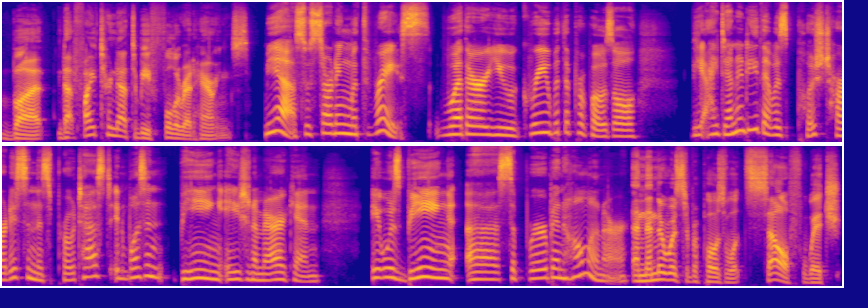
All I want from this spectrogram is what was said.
but that fight turned out to be full of red herrings. Yeah, so starting with race, whether you agree with the proposal, the identity that was pushed hardest in this protest, it wasn't being Asian American. It was being a suburban homeowner. And then there was the proposal itself, which,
